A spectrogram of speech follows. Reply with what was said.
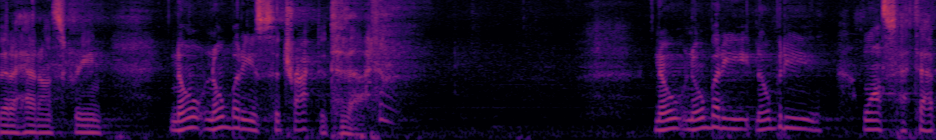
that I had on screen. No, nobody's attracted to that. No, nobody, nobody wants to have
